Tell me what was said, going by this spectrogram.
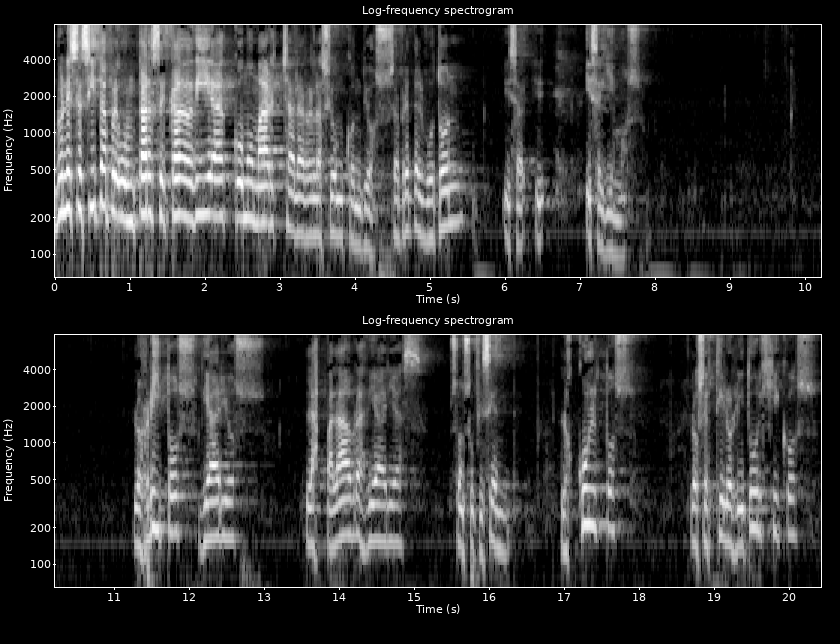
No necesita preguntarse cada día cómo marcha la relación con Dios. Se aprieta el botón y, seguimos. Los ritos diarios, las palabras diarias son suficientes. Los cultos, los estilos litúrgicos,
